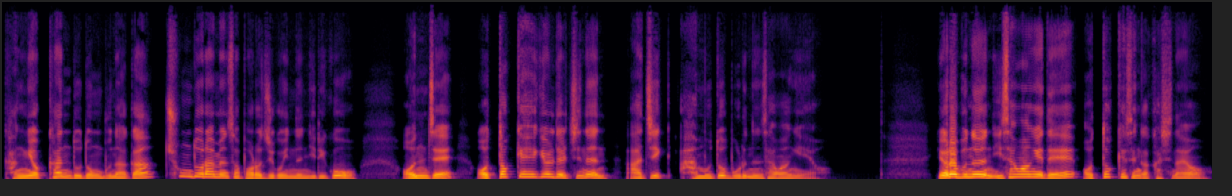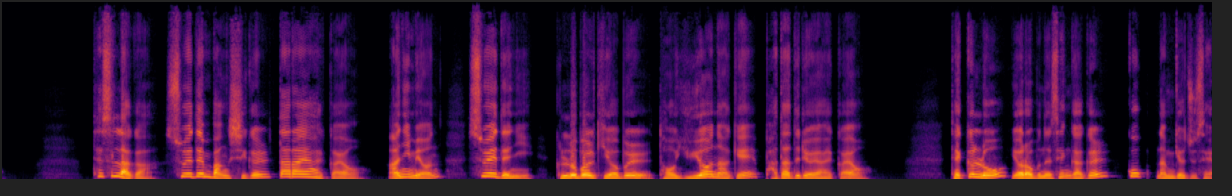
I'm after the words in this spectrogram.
강력한 노동 문화가 충돌하면서 벌어지고 있는 일이고 언제 어떻게 해결될지는 아직 아무도 모르는 상황이에요. 여러분은 이 상황에 대해 어떻게 생각하시나요? 테슬라가 스웨덴 방식을 따라야 할까요? 아니면 스웨덴이 글로벌 기업을 더 유연하게 받아들여야 할까요? 댓글로 여러분의 생각을 꼭 남겨주세요.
